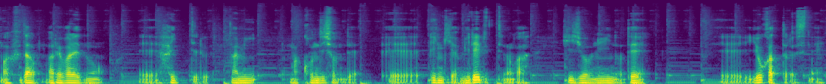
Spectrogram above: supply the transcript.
まあ普段我々の、えー、入ってる波、まあコンディションで、えー、演技が見れるっていうのが非常にいいので、えー、よかったらですね、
